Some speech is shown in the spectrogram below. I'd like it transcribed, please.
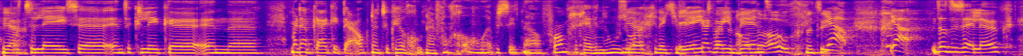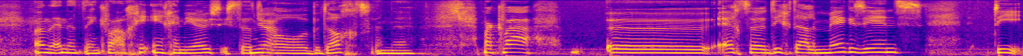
Ja. dat te lezen en te klikken. En, maar dan kijk ik daar ook natuurlijk heel goed naar. Van, goh, hoe hebben ze dit nou vormgegeven? En hoe zorg Ja. je dat je weet waar je met een bent? oog natuurlijk. Ja, ja, dat is heel leuk. Want- En denk ik, wauw, ge- ingenieus is dat Ja. al bedacht. En, eh, maar qua eh, echte digitale magazines die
